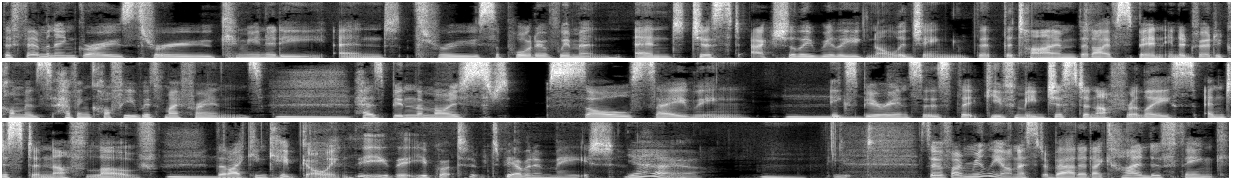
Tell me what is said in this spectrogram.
the feminine grows through community and through supportive women, and just actually really acknowledging that the time that I've spent in inverted commas having coffee with my friends mm. has been the most soul saving mm. experiences that give me just enough release and just enough love mm. that I can keep going. that, you, that you've got to, to be able to meet. Yeah. Yeah. It- So if I'm really honest about it, I kind of think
